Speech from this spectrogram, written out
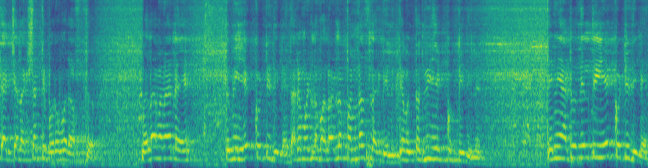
त्यांच्या लक्षात ते बरोबर असतं. मला म्हणाले तुम्ही एक कोटी दिलेत. अरे म्हटलं मला वाटलं पन्नास लाख दिले ते म्हणतात मी एक कोटी दिलेत. त्यांनी आठवण दिली तुम्ही एक कोटी दिलेत.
